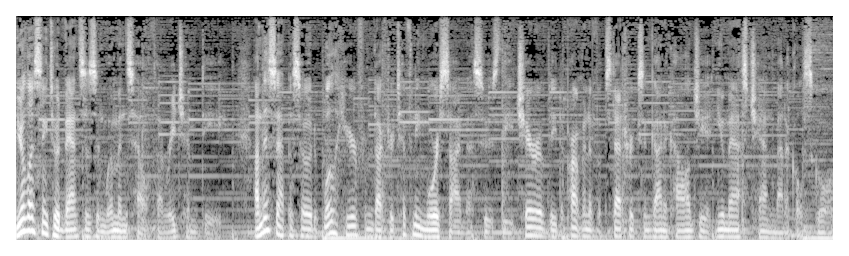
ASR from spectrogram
You're listening to Advances in Women's Health on ReachMD. On this episode, we'll hear from Dr. Tiffany Moore Simas, who's the chair of the Department of Obstetrics and Gynecology at UMass Chan Medical School.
